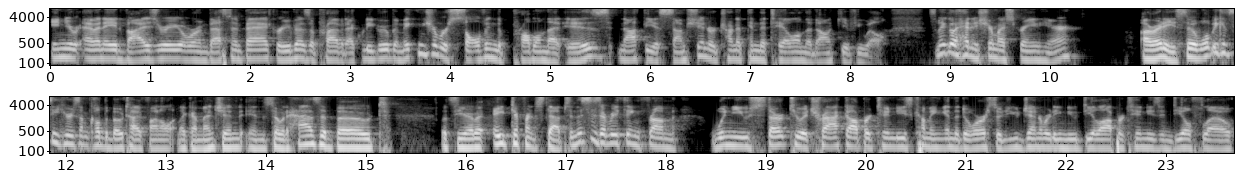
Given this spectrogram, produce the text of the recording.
in your M&A advisory or investment bank or even as a private equity group and making sure we're solving the problem that is, not the assumption or trying to pin the tail on the donkey, if you will. So let me go ahead and share my screen here. Alrighty, so what we can see here is something called the bow tie funnel, like I mentioned. And so it has about, let's see here, about eight different steps. And this is everything from when you start to attract opportunities coming in the door. So you generating new deal opportunities and deal flow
